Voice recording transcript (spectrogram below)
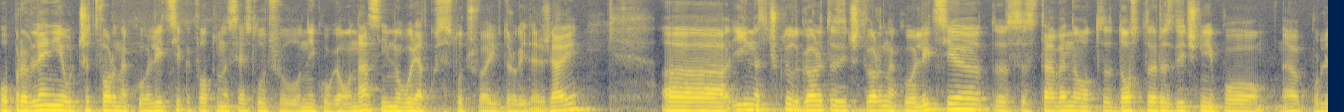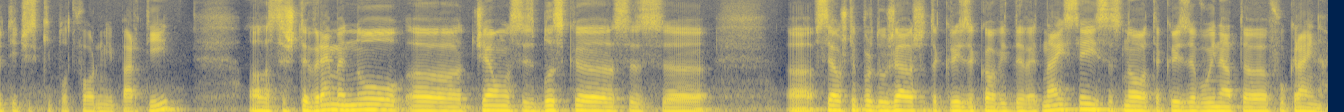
Управление от четворна коалиция, каквото не се е случвало никога у нас и много рядко се случва и в други държави. Uh, и на всичкото отгоре тази четвърна коалиция, съставена от доста различни по uh, политически платформи и партии. Същевременно челно се сблъска с uh, все още продължаващата криза COVID-19 и с новата криза войната в Украина.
